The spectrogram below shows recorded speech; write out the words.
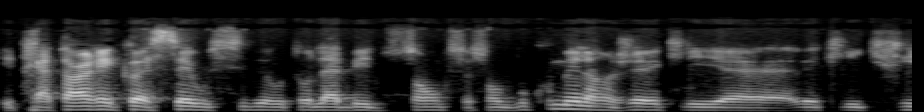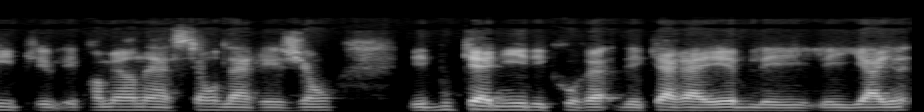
les traiteurs écossais aussi autour de la baie du Son qui se sont beaucoup mélangés avec les, avec les Cris, les, Premières Nations de la région, les Boucaniers des, des Caraïbes, les, les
